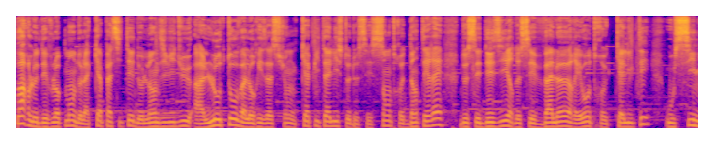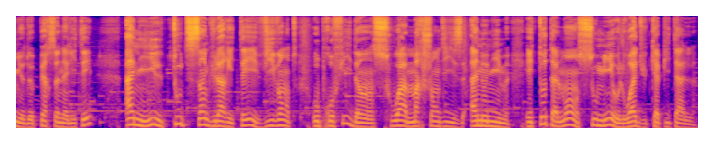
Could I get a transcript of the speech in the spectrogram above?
par le développement de la capacité de l'individu à l'auto-valorisation capitaliste de ses centres d'intérêt, de ses désirs, de ses valeurs et autres qualités ou signes de personnalité, annihile toute singularité vivante au profit d'un soi marchandise anonyme et totalement soumis aux lois du capital.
